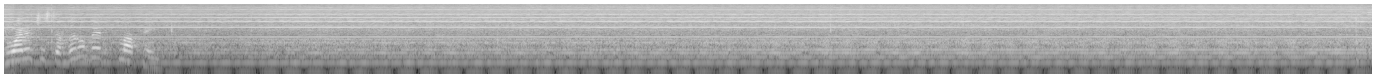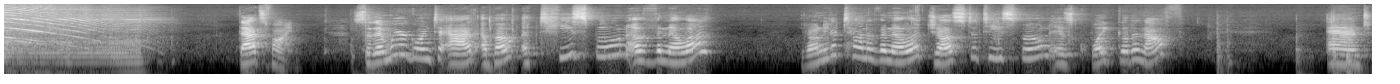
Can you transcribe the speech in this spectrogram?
You want it just a little bit fluffy. That's fine. So then we are going to add about a teaspoon of vanilla. You don't need a ton of vanilla, just a teaspoon is quite good enough. And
